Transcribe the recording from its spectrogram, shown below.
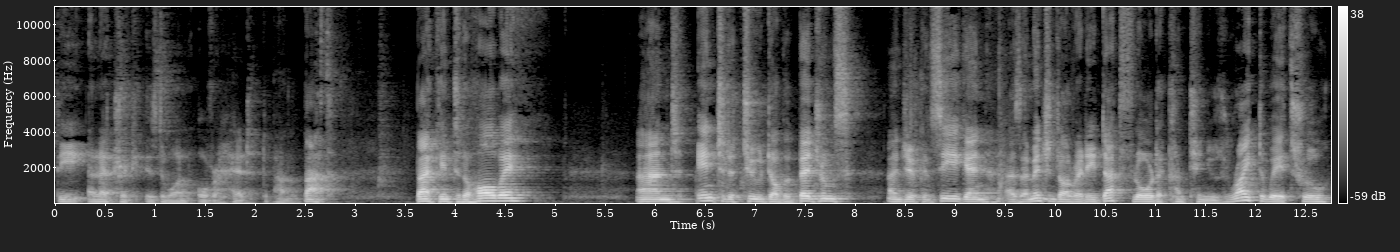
the electric is the one overhead the panel bath. Back into the hallway, and into the two double bedrooms. And you can see again, as I mentioned already, that floor that continues right the way through.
